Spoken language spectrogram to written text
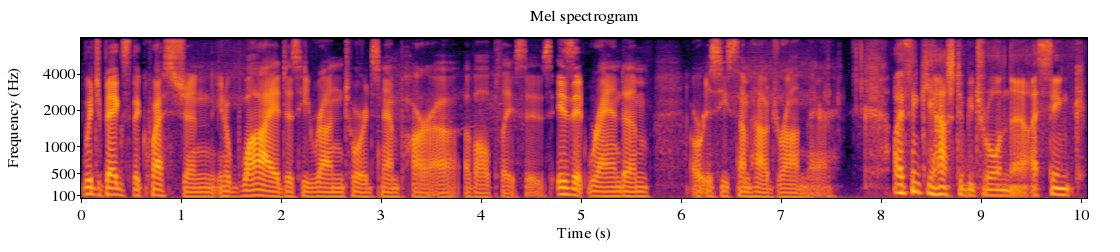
which begs the question, you know, why does he run towards Nampara of all places? Is it random, or is he somehow drawn there? I think he has to be drawn there. I think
